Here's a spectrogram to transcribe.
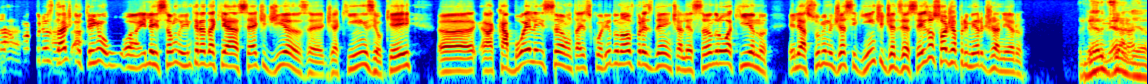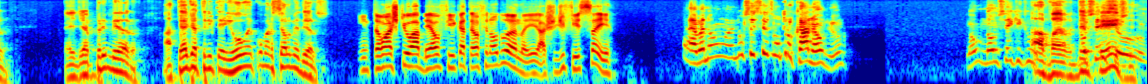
Uma curiosidade que eu tenho, a eleição do Inter é daqui a sete dias, é, dia 15, ok? Uh, acabou a eleição, tá escolhido o novo presidente, Alessandro Aquino. Ele assume no dia seguinte, dia 16 ou só dia 1 de janeiro? 1 de né? janeiro. Né? É dia 1 Até dia 31 é com Marcelo Medeiros. Então acho que o Abel fica até o final do ano aí. Acho difícil sair. É, mas não, não sei se eles vão trocar, não, viu? Não, não sei o que, que o. Ah, vai, depende. O...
